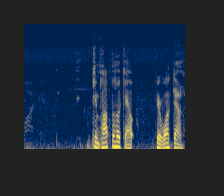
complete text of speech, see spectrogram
Why? Can pop the hook out. Here, walk down.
